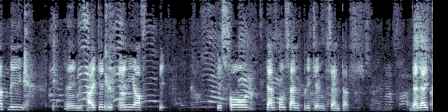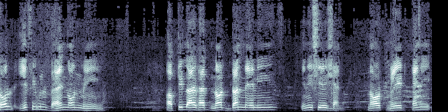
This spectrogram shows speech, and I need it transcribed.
not be invited to any of I- ISKCON temples and preaching centers. Then I told, if you will ban on me, up till I had not done any initiation, not made any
